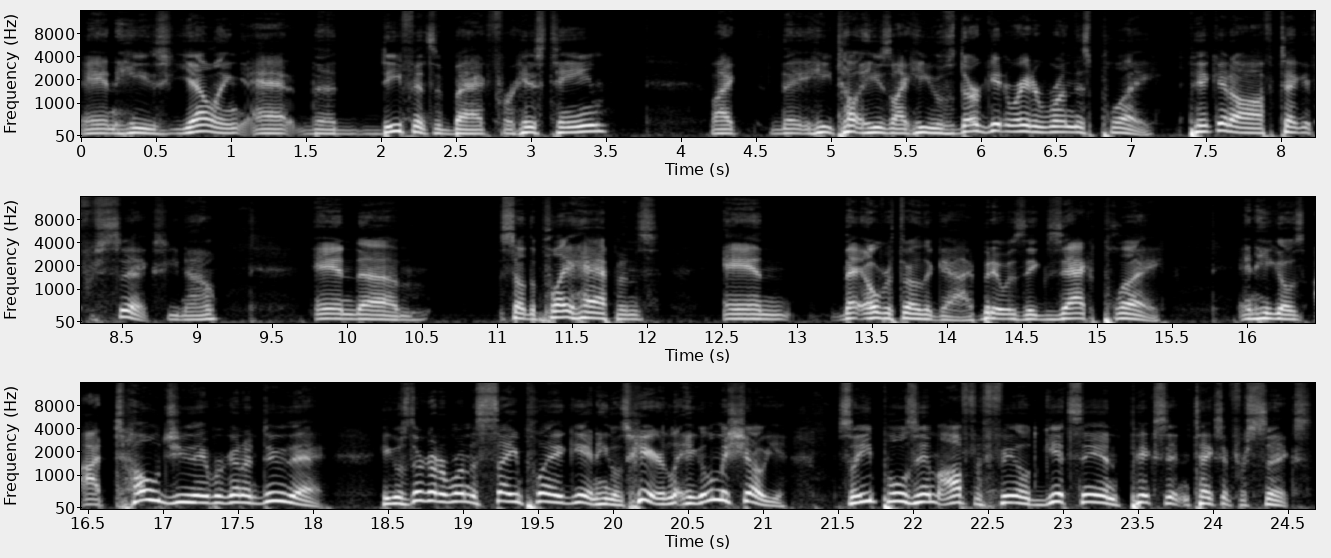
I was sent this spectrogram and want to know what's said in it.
and he's yelling at the defensive back for his team, like they he told he's like he was they're getting ready to run this play, pick it off, take it for six, you know, and um, so the play happens, and they overthrow the guy, but it was the exact play. And he goes, I told you they were going to do that. He goes, they're going to run the same play again. He goes, here, let, he goes, let me show you. So he pulls him off the field, gets in, picks it, and takes it for six.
